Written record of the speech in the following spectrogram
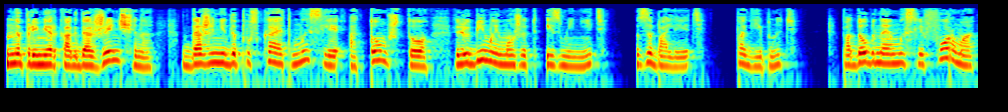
Например, когда женщина даже не допускает мысли о том, что любимый может изменить, заболеть, погибнуть. Подобная мыслеформа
